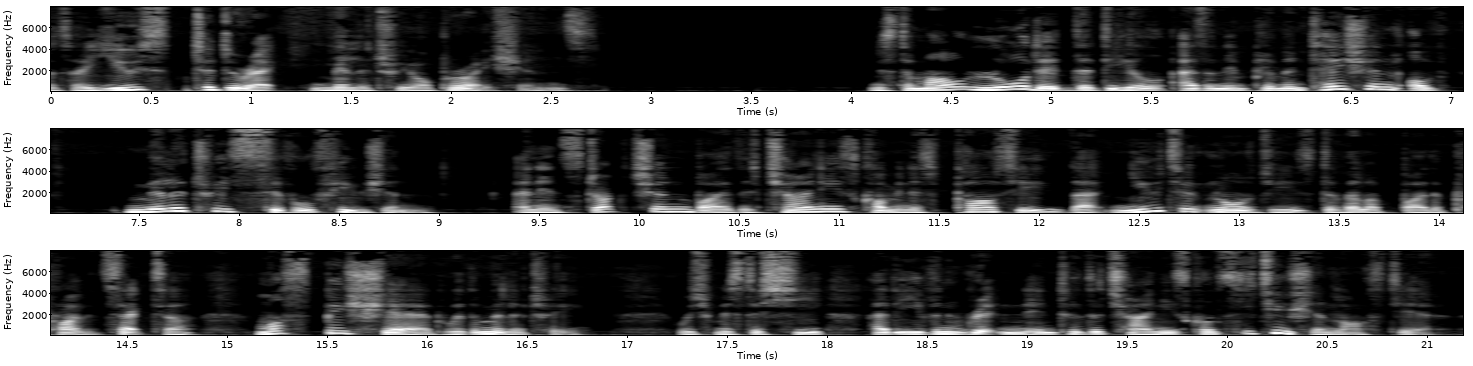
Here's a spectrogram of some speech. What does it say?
that are used to direct military operations. Mr. Mao lauded the deal as an implementation of military civil fusion, an instruction by the Chinese Communist Party that new technologies developed by the private sector must be shared with the military, which Mr. Xi had even written into the Chinese constitution last year.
